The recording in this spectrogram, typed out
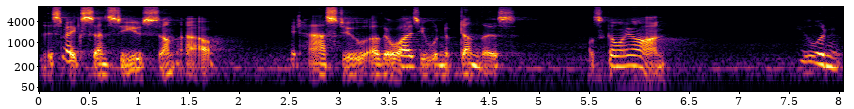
This makes sense to you somehow. It has to, otherwise you wouldn't have done this. What's going on? You wouldn't.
